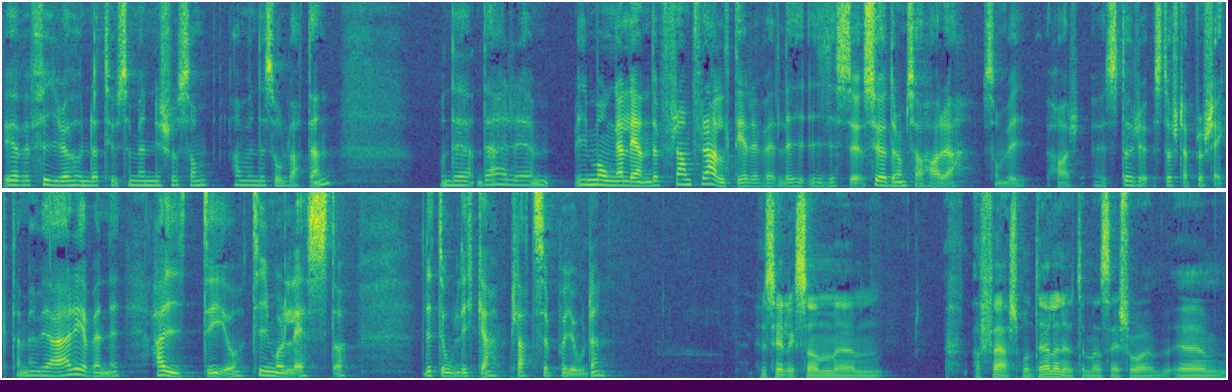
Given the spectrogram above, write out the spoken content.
över 400 000 människor som använder solvatten. Och det, där eh, i många länder, framförallt är det väl i, i söder om Sahara som vi har eh, större, största projekten. Men vi är även i Haiti och Timor-Leste och lite olika platser på jorden. Hur ser liksom um affärsmodellen ut om man säger så. Ehm,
